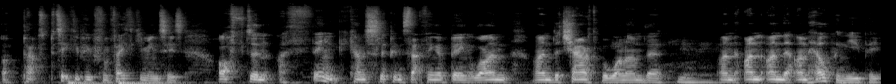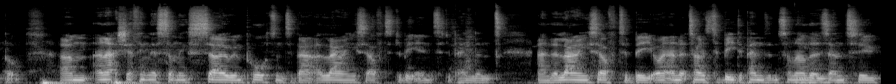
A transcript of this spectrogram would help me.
or, perhaps particularly people from faith communities often, I think, kind of slip into that thing of being, well, I'm, I'm the charitable one. I'm the, mm. I'm, I'm, I'm, the, I'm helping you people. Um, and actually, I think there's something so important about allowing yourself to, to be interdependent and allowing yourself to be, or, and at times to be dependent on others mm. and to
